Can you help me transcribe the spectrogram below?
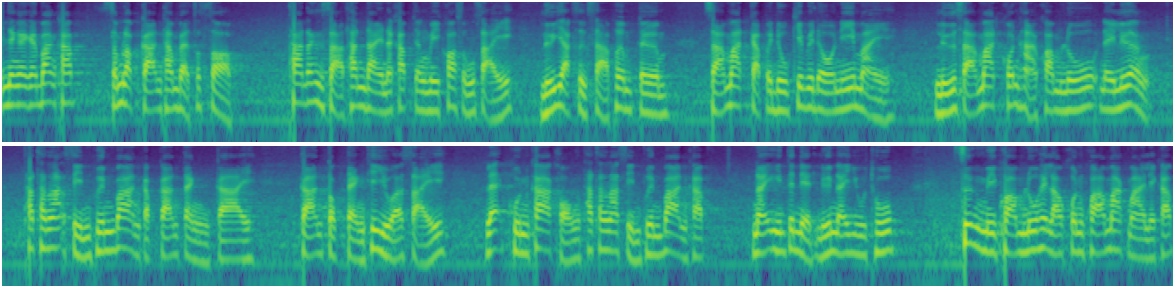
เป็นยังไงกันบ้างครับสำหรับการทำแบบทดสอบ ถ้านักศึกษาท่านใดนะครับ ยังมีข้อสงสัย หรืออยากศึกษาเพิ่มเติม สามารถกลับไปดูคลิปวิดีโอนี้ใหม่ หรือสามารถค้นหาความรู้ในเรื่อง ทัศนศิลป์พื้นบ้านกับการแต่งกาย การตกแต่งที่อยู่อาศัย และคุณค่าของทัศนศิลป์พื้นบ้านครับ ในอินเทอร์เน็ตหรือใน YouTube ซึ่งมีความรู้ให้เราค้นคว้ามากมายเลยครับ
